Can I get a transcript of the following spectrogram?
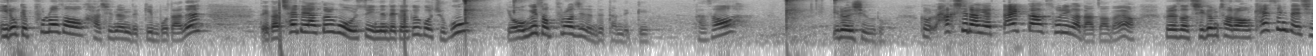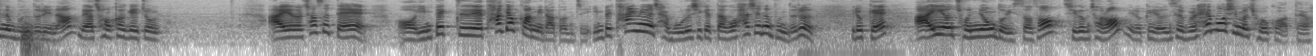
이렇게 풀어서 가시는 느낌보다는 내가 최대한 끌고 올 수 있는 데까지 끌고 주고 여기서 풀어지는 듯한 느낌. 가서 이런 식으로. 그럼 확실하게 딸깍 소리가 나잖아요. 그래서 지금처럼 캐스팅 되시는 분들이나 내가 정확하게 좀 아이언을 쳤을 때 어, 임팩트의 타격감이라든지 임팩트 타이밍을 잘 모르시겠다고 하시는 분들은 이렇게 아이언 전용도 있어서 지금처럼 이렇게 연습을 해보시면 좋을 것 같아요.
